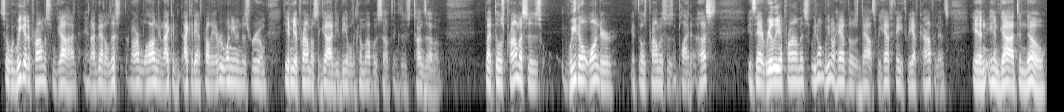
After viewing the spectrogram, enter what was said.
So when we get a promise from God, and I've got a list an arm long, and I could I could ask probably every one of you in this room, give me a promise to God, you'd be able to come up with something because there's tons of them. But those promises, we don't wonder if those promises apply to us. Is that really a promise? We don't we don't have those doubts. We have faith. We have confidence in in God to know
